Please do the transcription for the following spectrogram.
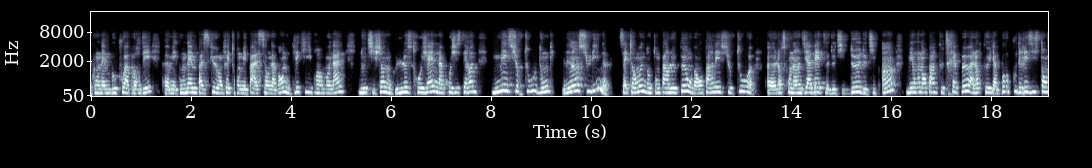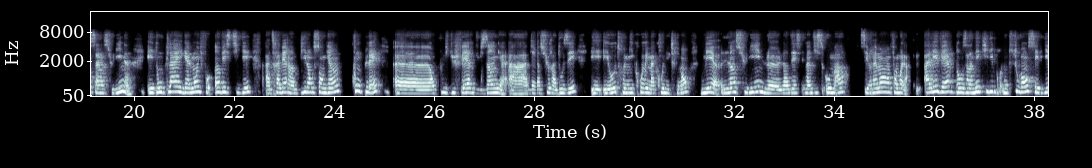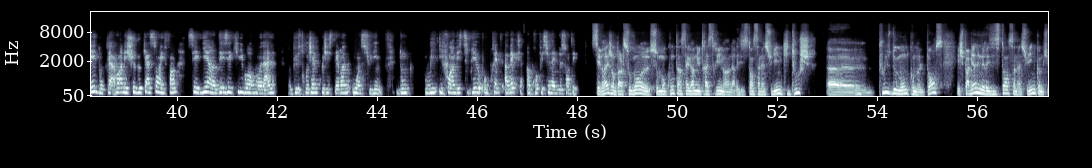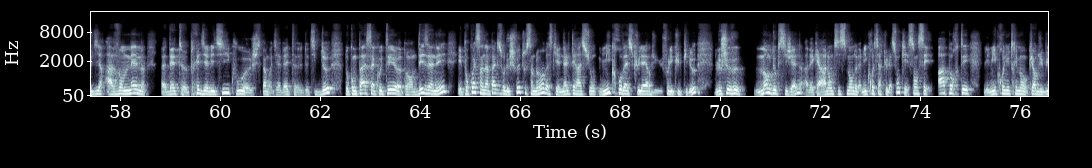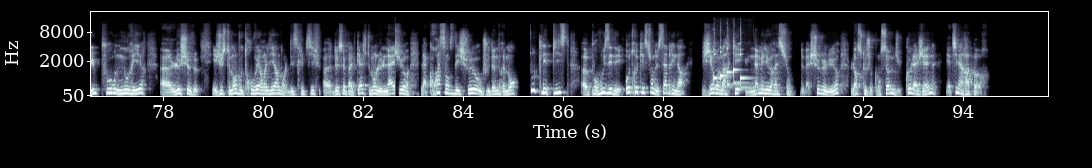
qu'on aime beaucoup aborder, mais qu'on aime parce que en fait on ne met pas assez en avant. Donc, l'équilibre hormonal notifiant donc l'œstrogène, la progestérone, mais surtout donc l'insuline cette hormone dont on parle peu, on va en parler surtout euh, lorsqu'on a un diabète de type 2, de type 1, mais on n'en parle que très peu alors qu'il y a beaucoup de résistance à l'insuline. Et donc là également, il faut investiguer à travers un bilan sanguin complet, euh, en plus du fer, du zinc, à bien sûr à doser et, autres micro et macronutriments. Mais euh, l'insuline, l'indice OMA, c'est vraiment, enfin voilà, aller vers dans un équilibre. Donc souvent, c'est lié, donc avoir les cheveux cassants et fins, c'est lié à un déséquilibre hormonal, donc œstrogène, progestérone ou insuline. Donc oui, il faut investiguer auprès avec un professionnel de santé. C'est vrai, j'en parle souvent euh, sur mon compte Instagram NutraStream, hein, la résistance à l'insuline, qui touche euh, mm. plus de monde qu'on ne le pense. Et je parle bien d'une résistance à l'insuline, comme tu dis, avant même euh, d'être prédiabétique ou, euh, je sais pas moi, diabète de type 2. Donc on passe à côté pendant des années. Et pourquoi c'est un impact sur le cheveu? Tout simplement parce qu'il y a une altération microvasculaire du follicule pileux. Le cheveu manque d'oxygène avec un ralentissement de la microcirculation qui est censé apporter les micronutriments au cœur du bulbe pour nourrir euh, le cheveu. Et justement, vous trouvez en lien dans le descriptif euh, de ce podcast justement le live sur la croissance des cheveux où je vous donne vraiment toutes les pistes euh, pour vous aider. Autre question de Sabrina. J'ai remarqué une amélioration de ma chevelure lorsque je consomme du collagène. Y a-t-il un rapport?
